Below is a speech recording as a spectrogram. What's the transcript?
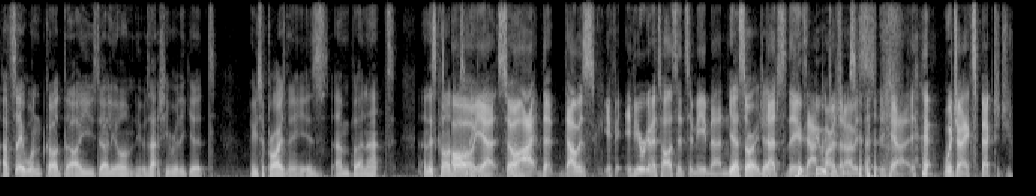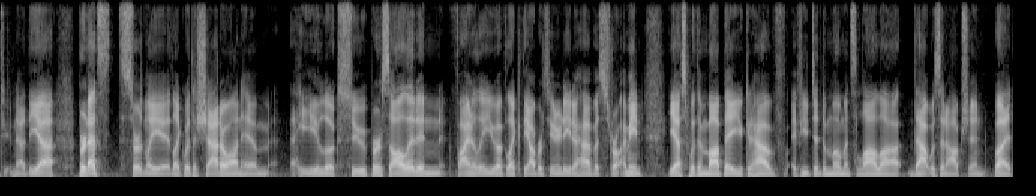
I'd say one card that I used early on, who was actually really good, who surprised me, is um, Bernat. And this card. Oh amazing. yeah, so I that that was if if you were gonna toss it to me, Ben. Yeah, sorry, James. That's the exact card that I was, yeah, which I expected you to. Now the uh, Bernat's certainly like with the shadow on him, he looks super solid, and finally you have like the opportunity to have a strong. I mean, yes, with Mbappe you could have if you did the moments Lala, that was an option, but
